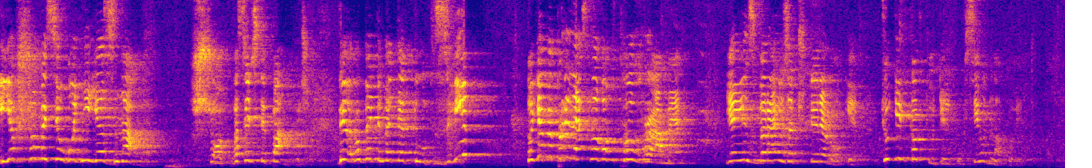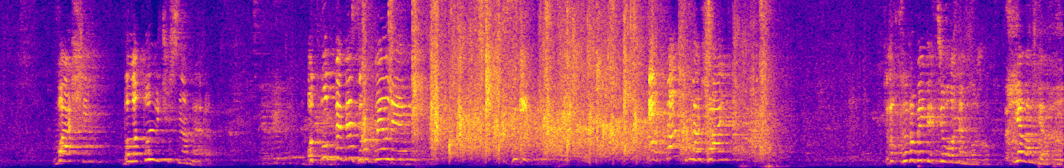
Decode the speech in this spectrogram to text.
І якщо би сьогодні я знала, що Василь Степанович, ви робитимете тут звіт, то я би принесла вам програми. Я їх збираю за 4 роки. Тютілька в тютільку, всі однакові. Ваші, балотуючись на мера. Отут би ви зробили звіт. А так, на жаль, цього не можу. Я вам дякую.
